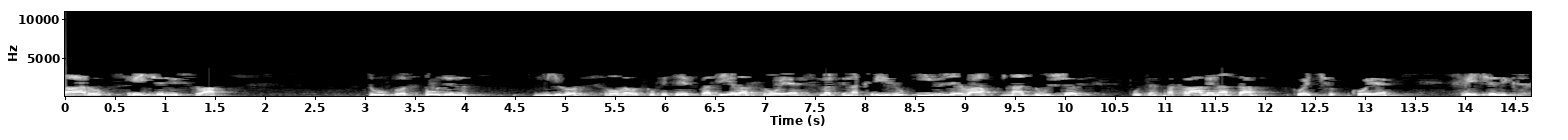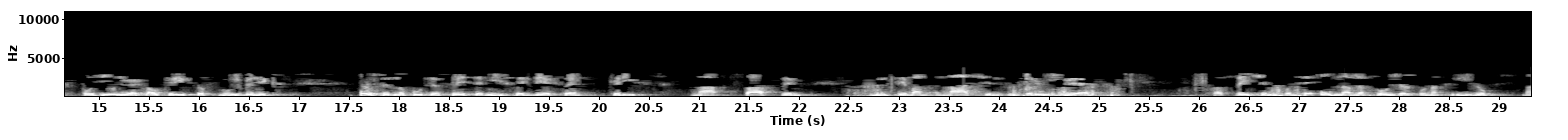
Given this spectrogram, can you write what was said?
daru svećeništva. Tu gospodin milost svoga otkupiteljstva dijela svoje smrti na križu izljeva na duše putem sakramenata koje, koje svećenik podijelio kao Kristov službenik, posebno putem svete mise gdje se Krist na sasvim intiman način združuje sa svećenikom te obnavlja svoju žrtvu na križu na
